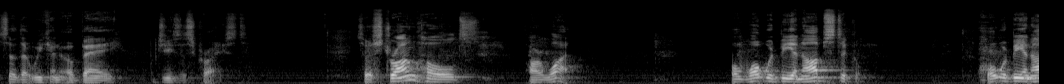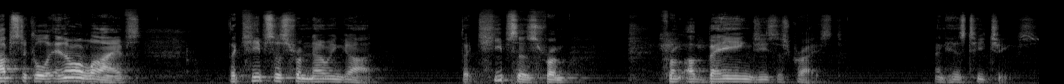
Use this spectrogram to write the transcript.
so that we can obey Jesus Christ. So, strongholds are what? Well, what would be an obstacle? What would be an obstacle in our lives that keeps us from knowing God? that keeps us from, from obeying Jesus Christ and his teachings?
